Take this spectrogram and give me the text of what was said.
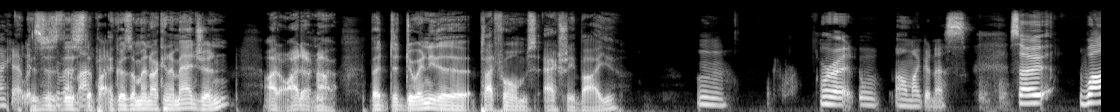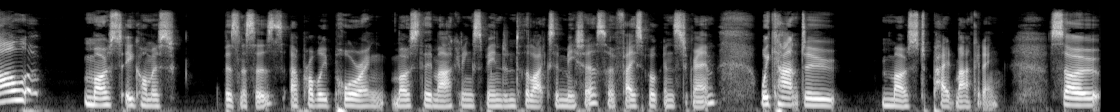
Okay, let's talk this, about this marketing. Because I mean, I can imagine. I, I don't know, but do, do any of the platforms actually buy you? Mm. Right. Oh my goodness. So while most e-commerce businesses are probably pouring most of their marketing spend into the likes of Meta, so Facebook, Instagram, we can't do most paid marketing. So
